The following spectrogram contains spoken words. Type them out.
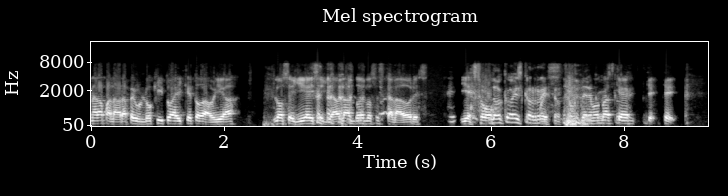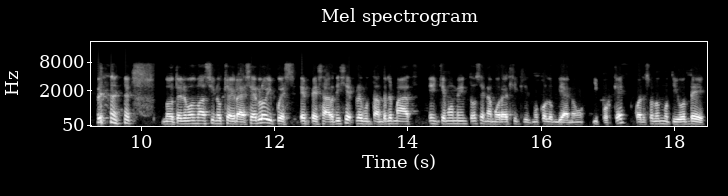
la palabra, pero un loquito ahí que todavía lo seguía y seguía hablando de los escaladores. Y eso... Loco es correcto. Pues, no tenemos más que, que, no tenemos más sino que agradecerlo y pues empezar, dice, preguntándole más en qué momento se enamora del ciclismo colombiano y por qué, cuáles son los motivos de,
